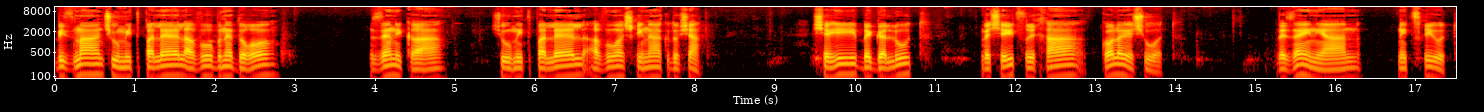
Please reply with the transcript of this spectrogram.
בזמן שהוא מתפלל עבור בני דורו, זה נקרא שהוא מתפלל עבור השכינה הקדושה, שהיא בגלות ושהיא צריכה כל הישועות, וזה עניין נצחיות.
